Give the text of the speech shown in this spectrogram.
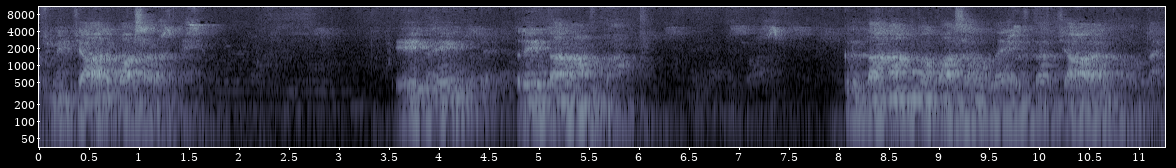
उसमें चार पासा रहते हैं। एक है त्रेता नाम का। कृता नाम का पासा होता है, उसका चार अंक होता है।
